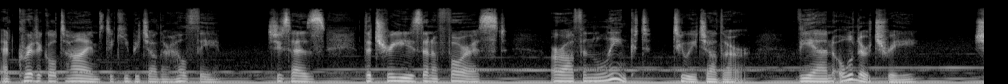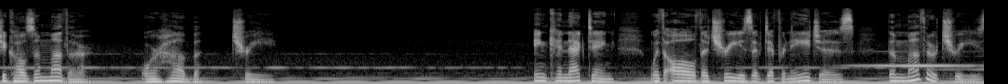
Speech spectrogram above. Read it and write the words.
at critical times to keep each other healthy. She says the trees in a forest are often linked to each other via an older tree she calls a mother or hub tree. In connecting with all the trees of different ages, the mother trees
